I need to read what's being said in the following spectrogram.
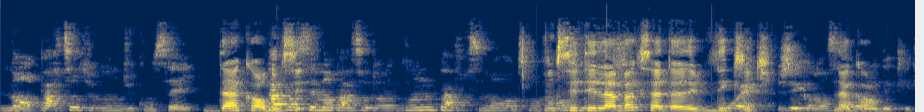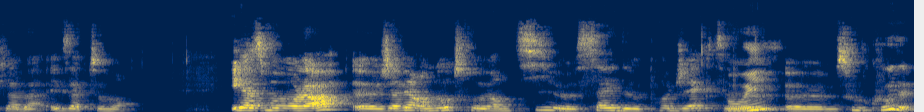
Non, partir du monde du conseil. D'accord. Pas Donc, forcément partir de Hong Kong, pas forcément rentrer en donc France. c'était mais- là-bas que ça t'a eu le Ouais, déclic. j'ai commencé à avoir le déclic là-bas, exactement. Et à ce moment-là, euh, j'avais un autre, un petit euh, side project euh, Oui. euh, sous le coude.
